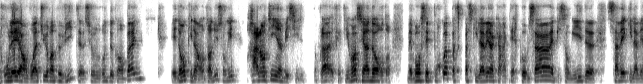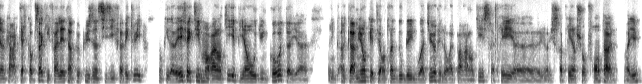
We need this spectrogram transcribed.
roulait en voiture un peu vite sur une route de campagne. Et donc, il a entendu son guide ralentit, imbécile. Donc là, effectivement, c'est un ordre. Mais bon, c'est pourquoi? Parce, parce qu'il avait un caractère comme ça, et puis son guide euh, savait qu'il avait un caractère comme ça, qu'il fallait être un peu plus incisif avec lui. Donc, il avait effectivement ralenti, et puis en haut d'une côte, il y a un camion qui était en train de doubler une voiture, il n'aurait pas ralenti, il serait pris, euh, il serait pris un choc frontal. Voyez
